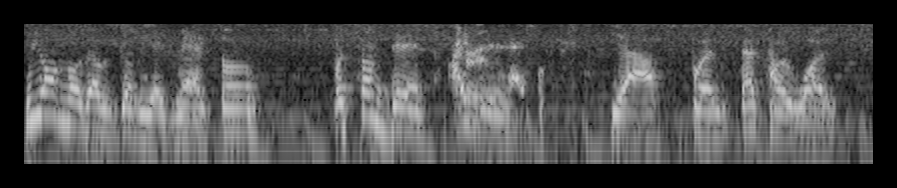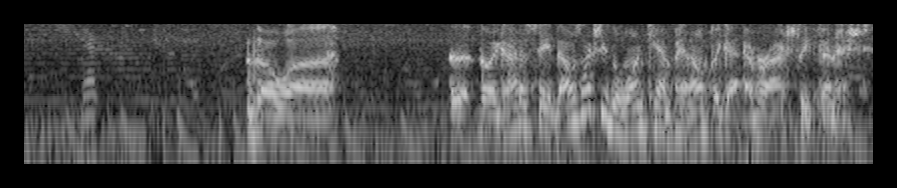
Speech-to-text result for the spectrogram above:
We all know that was gonna be Eggman, so, but some didn't. I True. didn't. Yeah, but that's how it was. Yep. though, uh, uh, though I gotta say that was actually the one campaign I don't think I ever actually finished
